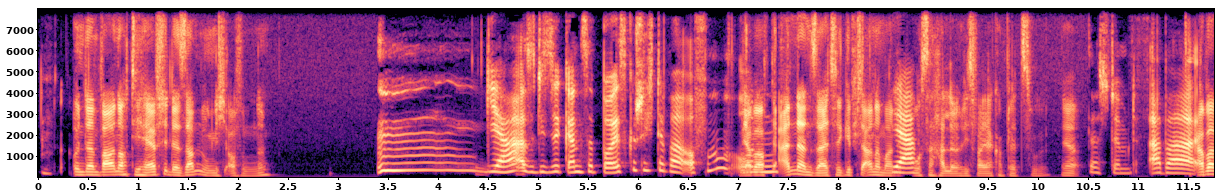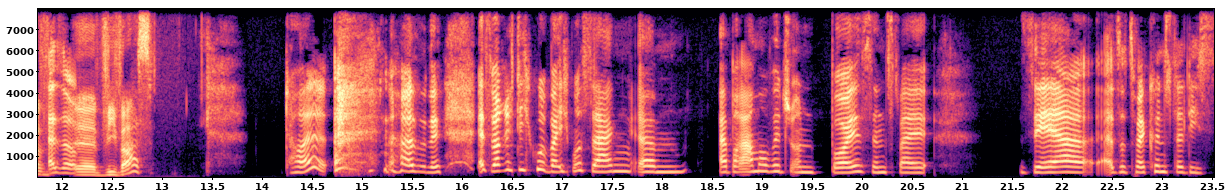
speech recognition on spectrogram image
Und dann war noch die Hälfte der Sammlung nicht offen, ne? Ja, also diese ganze Boys-Geschichte war offen. Ja, aber auf der anderen Seite gibt's ja auch nochmal eine Ja. große Halle. Die war ja komplett zu. Ja. das stimmt. Aber, Aber also äh, wie war's? toll. also nee, es war richtig cool, weil ich muss sagen, ähm, Abramovic und Boys sind zwei sehr, also zwei Künstler, die ich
